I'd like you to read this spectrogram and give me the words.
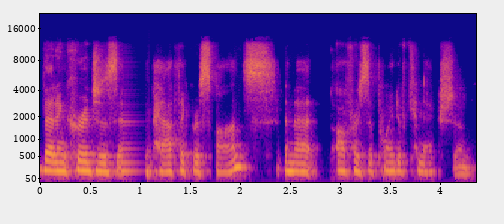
that encourages empathic response and that offers a point of connection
